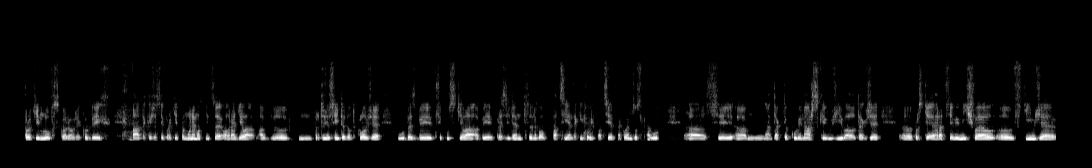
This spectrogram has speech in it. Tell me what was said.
protimluv skoro, řekl bych. A také, že si proti tomu nemocnice ohradila, a, uh, protože se jí to dotklo, že vůbec by připustila, aby prezident nebo pacient, jakýkoliv pacient v takovémto stavu uh, si um, takto kulinářsky užíval. Takže prostě Hrad si vymýšlel s tím, že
